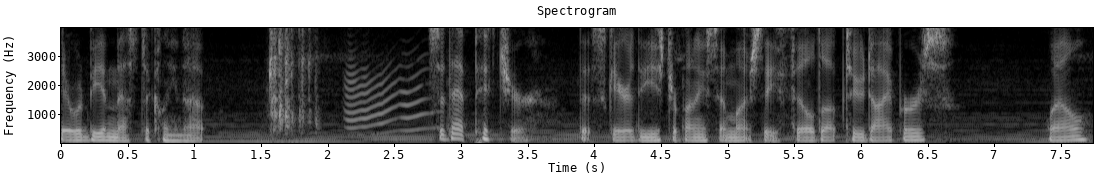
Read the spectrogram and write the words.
there would be a mess to clean up. So, that picture that scared the Easter Bunny so much that he filled up two diapers, well,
